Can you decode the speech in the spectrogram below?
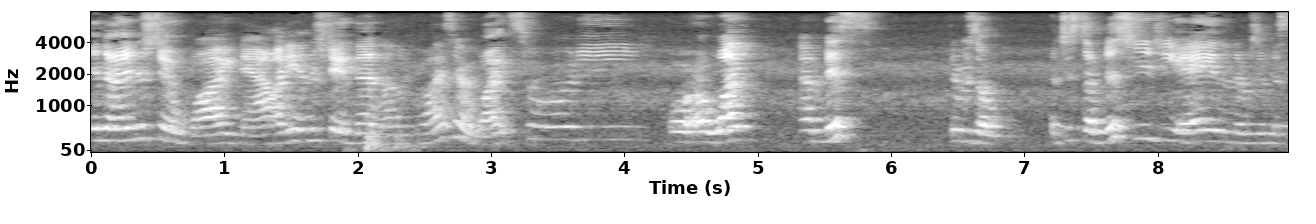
and I understand why now. I didn't understand then. I'm like, why is there a white sorority or a white a Miss? There was a just a Miss UGA, and then there was a Miss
